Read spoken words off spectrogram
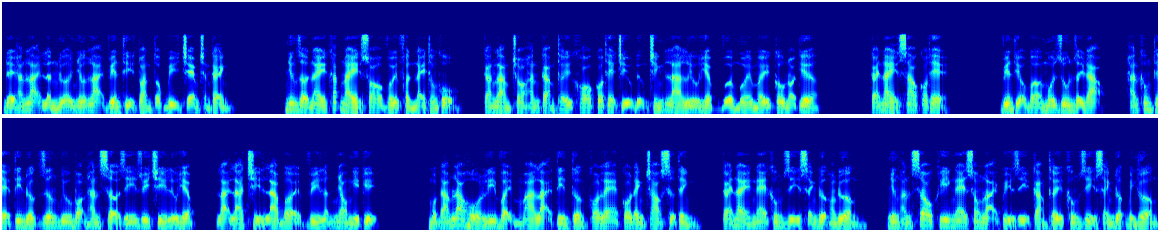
Để hắn lại lần nữa nhớ lại viên thị toàn tộc bị chém chẳng cảnh. Nhưng giờ này khắc này so với phần này thống khổ, càng làm cho hắn cảm thấy khó có thể chịu đựng chính là lưu hiệp vừa mới mấy câu nói kia. Cái này sao có thể? Viên thiệu bờ môi run dày đạo, hắn không thể tin được dương biêu bọn hắn sở dĩ duy trì lưu hiệp, lại là chỉ là bởi vì lẫn nhau nghi kỵ. Một đám lao hổ ly vậy mà lại tin tưởng có lẽ có đánh cháo sự tình, cái này nghe không gì sánh được hoang đường, nhưng hắn sau khi nghe xong lại quỷ dị cảm thấy không gì sánh được bình thường.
